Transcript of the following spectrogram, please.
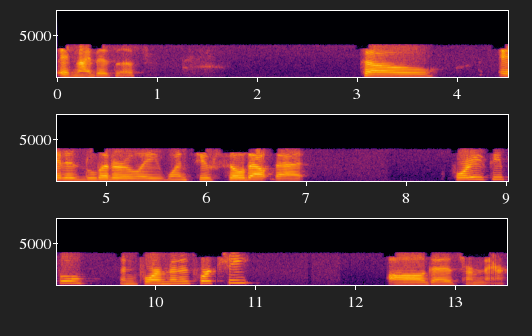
in my business. So it is literally once you've filled out that 40 people in four minutes worksheet, all goes from there.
